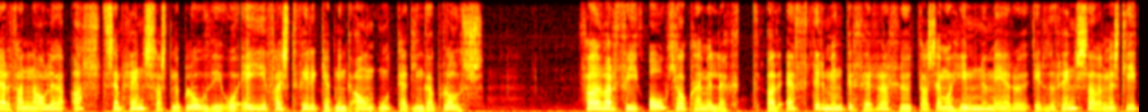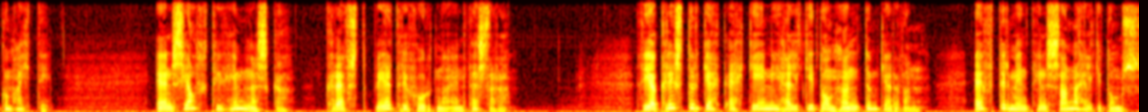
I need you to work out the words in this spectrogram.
er það nálega allt sem hreinsast með blóði og eigi fæst fyrirgefning án úttellingar blóðs. Það var því óhjákvæmilegt að eftirmyndir þeirra hluta sem á himnum eru yrðu hreinsaðar með slíkum hætti. En sjálft til himneska krefst betri fórna en þessara. Því að Kristur gekk ekki inn í helgidóm höndum gerðan, eftirmynd hins sanna helgidóms,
